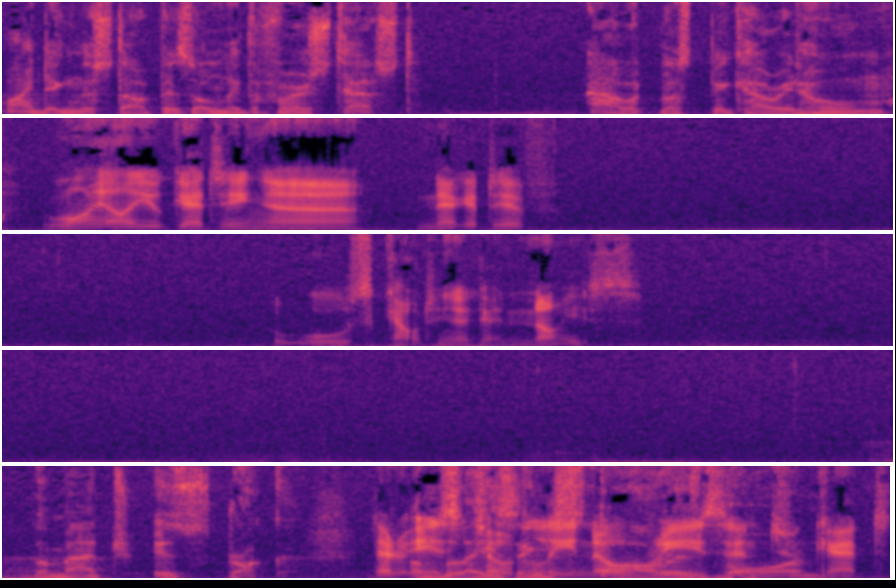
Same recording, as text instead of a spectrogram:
Finding the stuff is only the first test. Now it must be carried home. Why are you getting uh, negative? Scouting again. Nice. The match is struck. There is totally no reason to get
